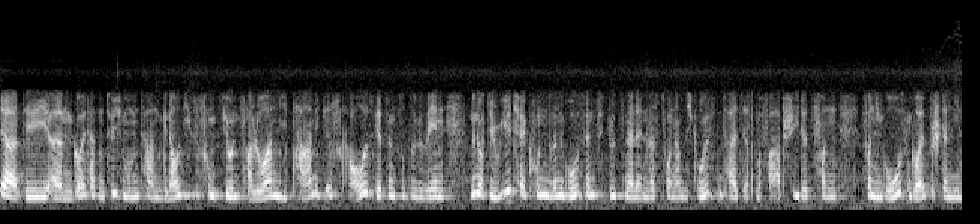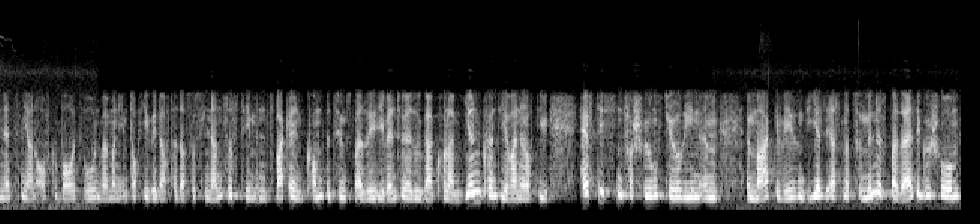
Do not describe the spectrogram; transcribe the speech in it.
Ja, die ähm, Gold hat natürlich momentan genau diese Funktion verloren. Die Panik ist raus. Jetzt sind so gesehen nur noch die Retail-Kunden drin. Große institutionelle Investoren haben sich größtenteils erstmal verabschiedet von von den großen Goldbeständen, die in den letzten Jahren aufgebaut wurden, weil man eben doch hier gedacht hat, dass das Finanzsystem ins Wackeln kommt, beziehungsweise eventuell sogar kollabieren könnte. Hier waren ja doch die heftigsten Verschwörungstheorien im, im Markt gewesen, die jetzt erstmal zumindest beiseite geschoben.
